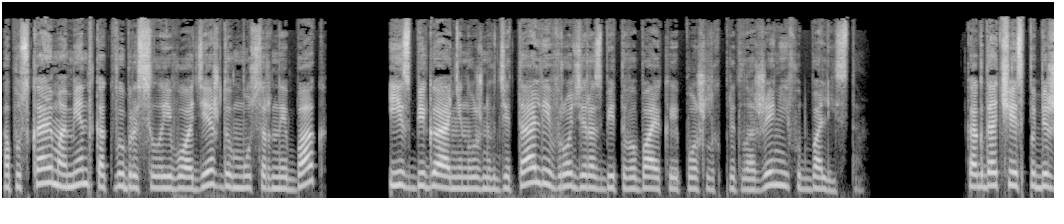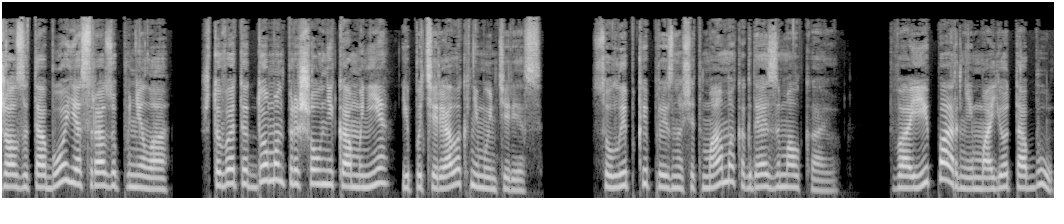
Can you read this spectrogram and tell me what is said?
опуская момент, как выбросила его одежду в мусорный бак и избегая ненужных деталей, вроде разбитого байка и пошлых предложений футболиста. Когда Чейз побежал за тобой, я сразу поняла, что в этот дом он пришел не ко мне и потеряла к нему интерес. С улыбкой произносит мама, когда я замолкаю. Твои парни — мое табу.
